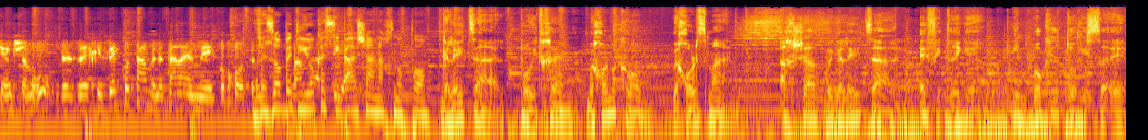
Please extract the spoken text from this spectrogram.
שהם שמעו, וזה חיזק אותם ונתן להם אה, כוחות. וזו בדיוק הסיבה שאנחנו פה. גלי צה"ל, פה איתכם, בכל מקום, בכל זמן. עכשיו בגלי צה"ל, אפי טריגר, עם בוקר טוב ישראל.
